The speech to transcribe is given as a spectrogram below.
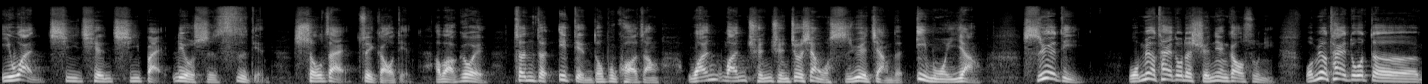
一万七千七百六十四点，收在最高点，好不好？各位，真的一点都不夸张，完完全全就像我十月讲的一模一样。十月底我没有太多的悬念告诉你，我没有太多的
